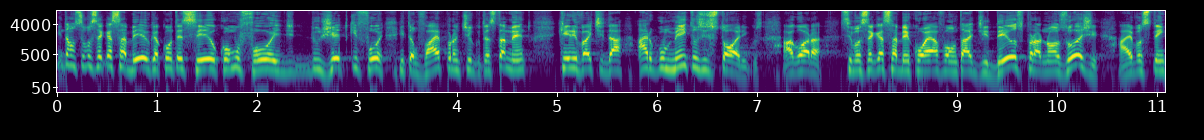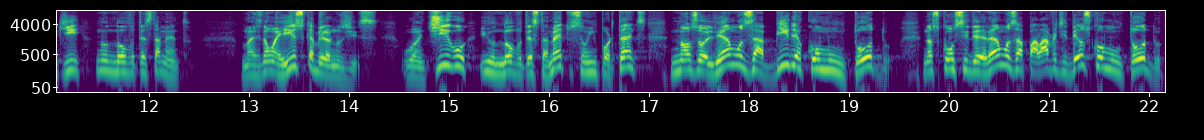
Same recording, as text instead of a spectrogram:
Então, se você quer saber o que aconteceu, como foi, de, do jeito que foi, então vai para o Antigo Testamento, que ele vai te dar argumentos históricos. Agora, se você quer saber qual é a vontade de Deus para nós hoje, aí você tem que ir no Novo Testamento. Mas não é isso que a Bíblia nos diz o Antigo e o Novo Testamento são importantes. Nós olhamos a Bíblia como um todo, nós consideramos a palavra de Deus como um todo.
